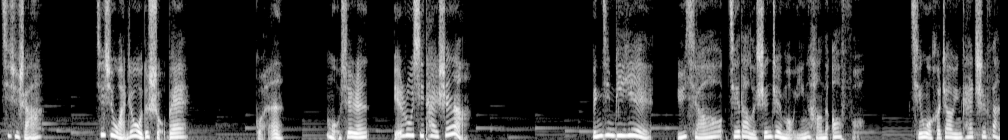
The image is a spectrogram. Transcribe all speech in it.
继续啥？继续挽着我的手呗！滚！某些人别入戏太深啊。临近毕业，于桥接到了深圳某银行的 offer，请我和赵云开吃饭。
